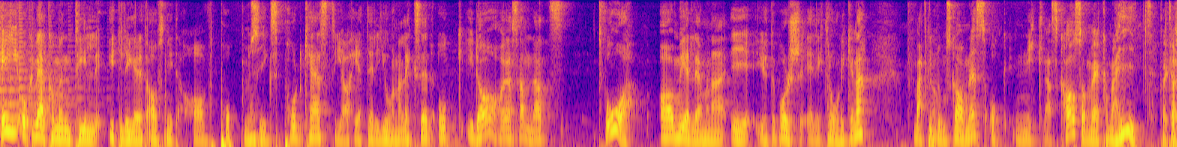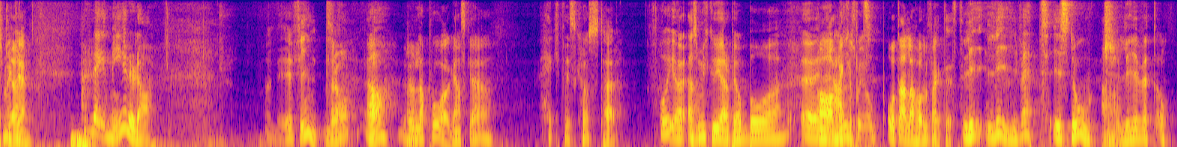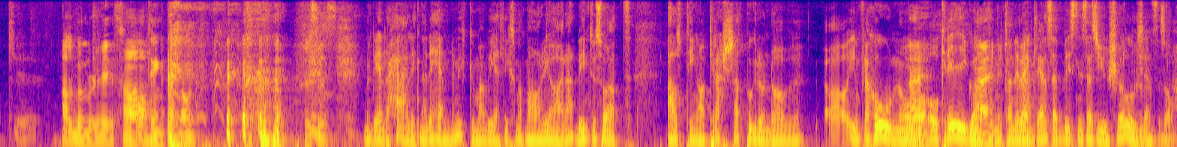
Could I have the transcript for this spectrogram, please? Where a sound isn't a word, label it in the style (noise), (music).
Hej och välkommen till ytterligare ett avsnitt av Popmusiks podcast. Jag heter Johan Alexed och idag har jag samlat två av medlemmarna i Göteborgs Elektronikerna. Martin Ja. Blom Skavnes och Niklas Karlsson. Välkomna hit! Tackar så Tackar. mycket. Hur är läget med er idag? Det är fint. Bra. Ja, rulla på. Ganska hektisk höst här. Oj, alltså mycket att göra på jobb och... eh, Ja, allt. mycket på, åt alla håll faktiskt. Li livet i stort. Ja. Livet och eh, albumrelease och Ja. allting på en gång. (laughs) Precis. Men det är ändå härligt när det händer mycket och man vet liksom att man har att göra. Det är inte så att allting har kraschat på grund av ja, inflation och, Nej. och krig och Nej. allting. Utan det är Nej. verkligen så här business as usual Mm. känns det som.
